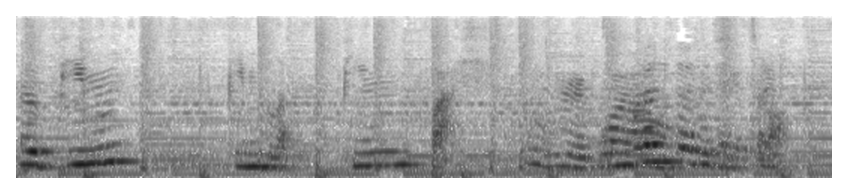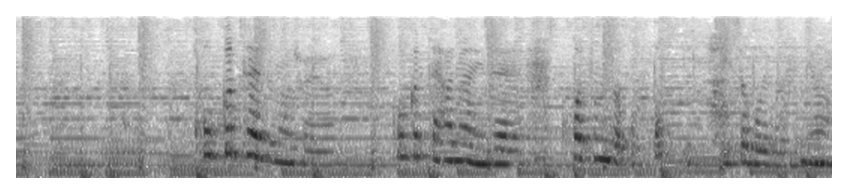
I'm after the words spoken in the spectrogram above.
그리고 빔, 빔 블라, 빔 플래시. 이게 원 예뻐요. 브랜드는 되겠다. 코끝에 해주면 좋아요. 코끝에 하면 이제 코가 좀 더 뻑뻑 있어 보이거든요.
